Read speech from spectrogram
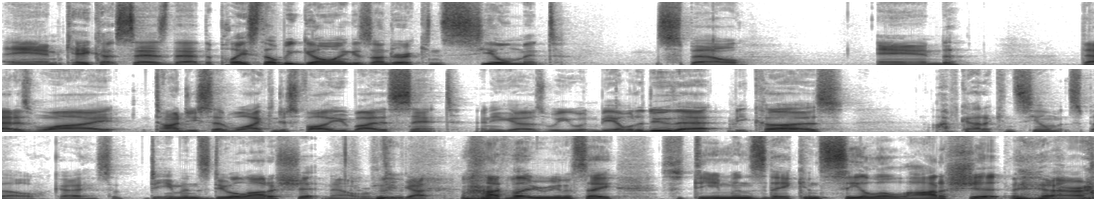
and K cut says that the place they'll be going is under a concealment spell, and that is why Tanji said, "Well, I can just follow you by the scent," and he goes, "Well, you wouldn't be able to do that because." I've got a concealment spell, okay? So demons do a lot of shit now. We've got I thought you were gonna say so demons. They conceal a lot of shit. Yeah.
